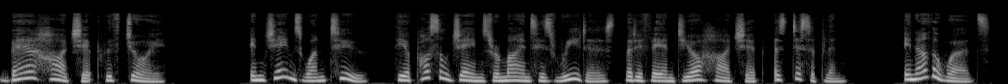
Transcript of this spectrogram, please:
Bear hardship with joy. In James 1 2, the Apostle James reminds his readers that if they endure hardship as discipline. In other words,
